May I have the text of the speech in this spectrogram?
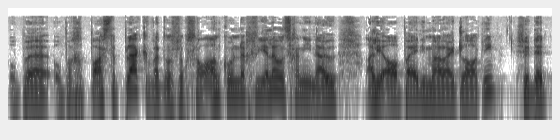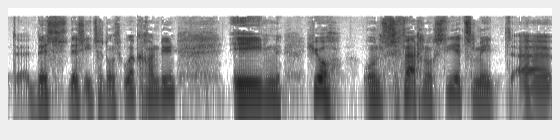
op 'n op 'n gepaste plek wat ons nog sal aankondig vir julle. Ons gaan nie nou al die ape uit die mou uitlaat nie. So dit dis dis iets wat ons ook gaan doen. En joh, ons veg nog steeds met uh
